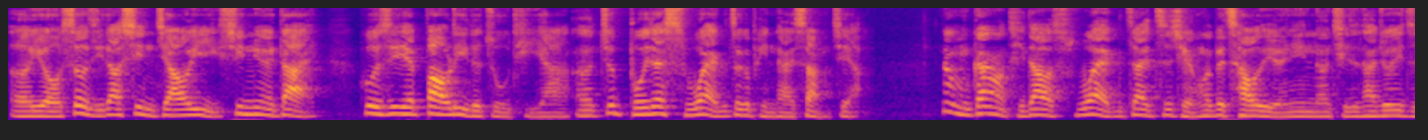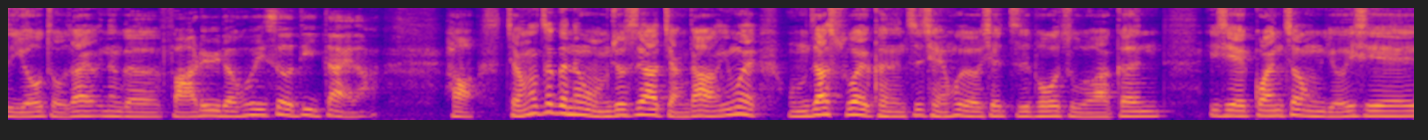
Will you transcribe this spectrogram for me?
呃，有涉及到性交易、性虐待或者是一些暴力的主题啊，呃，就不会在 Swag 这个平台上架。那我们刚好提到 Swag 在之前会被抄的原因呢，其实它就一直游走在那个法律的灰色地带啦。好，讲到这个呢，我们就是要讲到，因为我们知道 Swag 可能之前会有一些直播主啊，跟一些观众有一些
